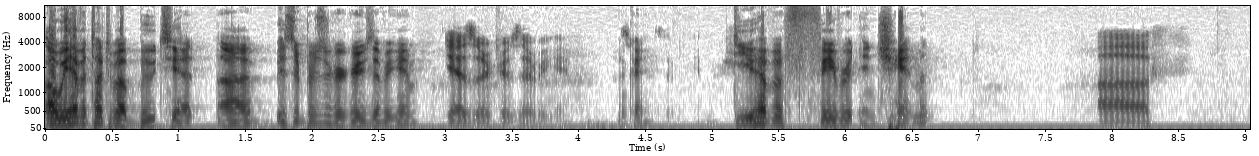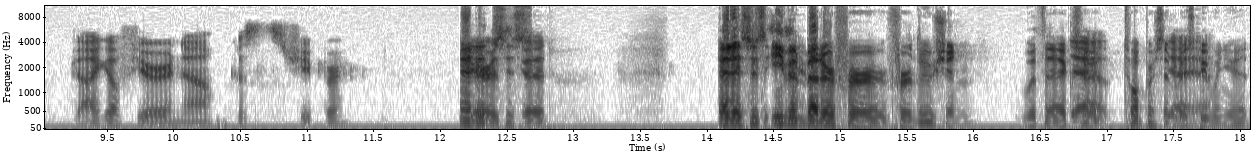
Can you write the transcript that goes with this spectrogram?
oh, we haven't talked about boots yet. Uh, is it Berserker Greaves every game? Yeah, Zerker's every game. Okay. Every game. Do you have a favorite enchantment? Uh, I go Fury now because it's cheaper. And Fury it's is just good. and it's just even better for for Lucian with the extra twelve percent Yeah, move speed yeah. when you hit.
